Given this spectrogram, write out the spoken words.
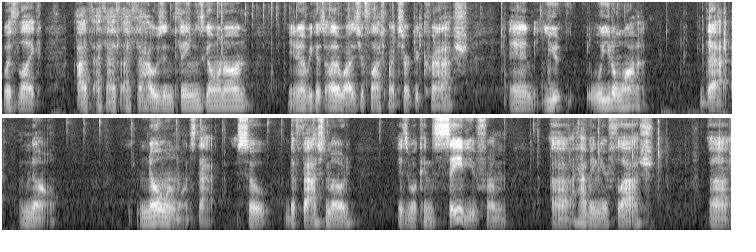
with like a, a, a, a thousand things going on, you know, because otherwise your flash might start to crash. And you, well, you don't want that. No. No one wants that. So the fast mode is what can save you from uh, having your flash uh,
